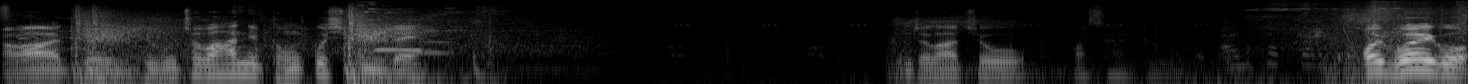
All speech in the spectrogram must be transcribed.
아 저 유부초밥 한입 더 먹고 싶은데. 먼저 가죠. 화살도 어이 뭐야 이거?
